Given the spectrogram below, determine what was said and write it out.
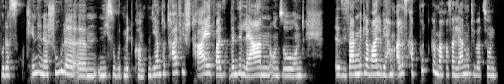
wo das Kind in der Schule ähm, nicht so gut mitkommt. Und die haben total viel Streit, weil wenn sie lernen und so. Und äh, sie sagen mittlerweile, wir haben alles kaputt gemacht, was an Lernmotivation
